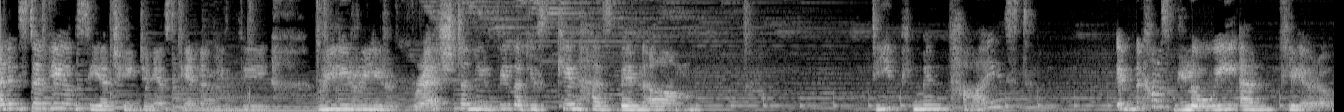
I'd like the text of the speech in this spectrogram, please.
And instantly you'll see a change in your skin and you'll feel really, really refreshed and you'll feel that your skin has been um, depigmentized, it becomes glowy and clearer.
